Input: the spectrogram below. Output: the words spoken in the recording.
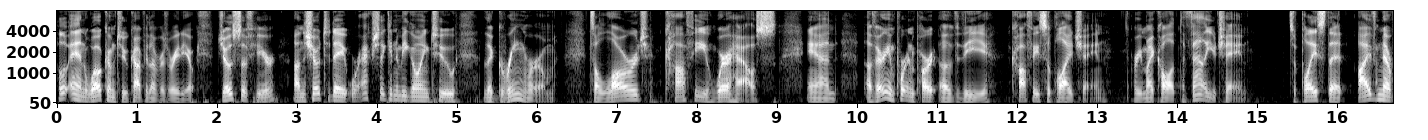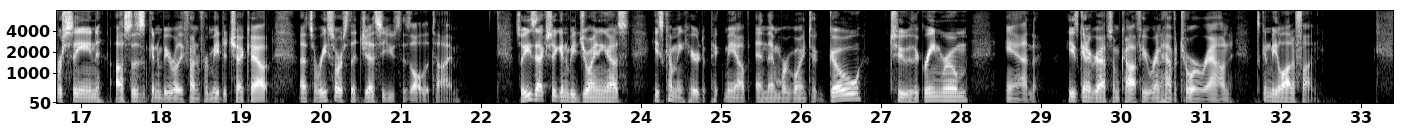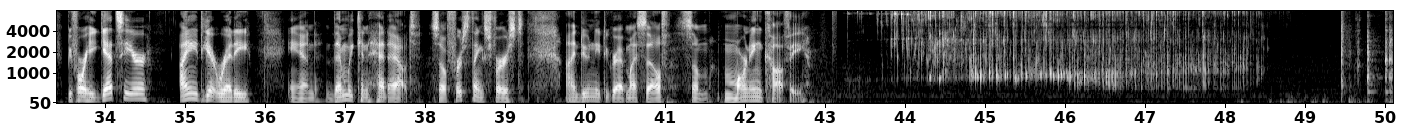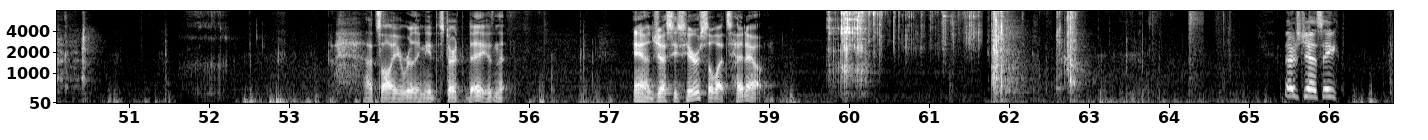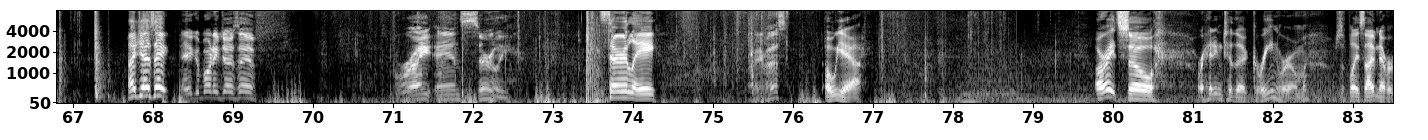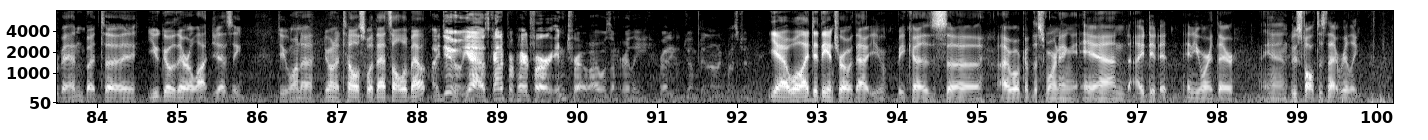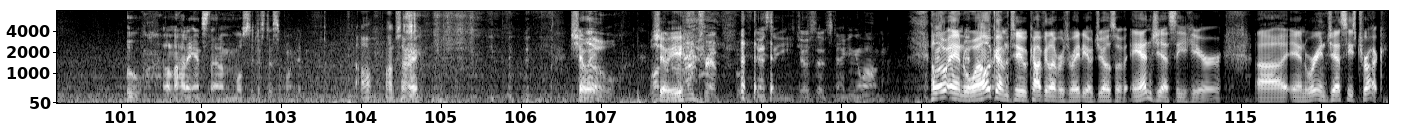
Hello and welcome to Coffee Lovers Radio. Joseph here. On the show today, we're actually going to be going to the Green Room. It's a large coffee warehouse and a very important part of the coffee supply chain, or you might call it the value chain. It's a place that I've never seen, uh, so this is going to be really fun for me to check out. Uh, it's a resource that Jesse uses all the time. So he's actually going to be joining us. He's coming here to pick me up, and then we're going to go to the green room and he's going to grab some coffee. We're going to have a tour around. It's going to be a lot of fun. Before he gets here, I need to get ready and then we can head out. So, first things first, I do need to grab myself some morning coffee. That's all you really need to start the day, isn't it? And Jesse's here, so let's head out. There's Jesse. Hi, Jesse. Hey, good morning, Joseph. Bright and surly. Surly. Ready for this? Oh, yeah. All right, so we're heading to the green room, which is a place I've never been, but uh, you go there a lot, Jesse. Do you wanna do you wanna tell us what that's all about? I do. Yeah, I was kind of prepared for our intro. I wasn't really ready to jump in on a question. Yeah, well, I did the intro without you because uh, I woke up this morning and I did it, and you weren't there. And whose fault is that, really? Ooh, I don't know how to answer that. I'm mostly just disappointed. Oh, I'm sorry. Shall we? Hello. Welcome Shall to we? the road trip with Jesse. Joseph's tagging along. Hello and welcome to Coffee Lovers Radio. Joseph and Jesse here, uh, and we're in Jesse's truck.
